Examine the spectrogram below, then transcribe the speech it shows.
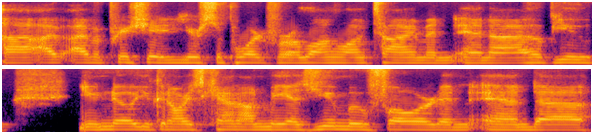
uh, I've, I've, appreciated your support for a long, long time, and and I hope you you know you can always count on me as you move forward, and and uh,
